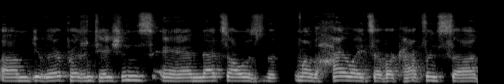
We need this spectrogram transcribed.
um, give their presentations. And that's always the, one of the highlights of our conference. Uh,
